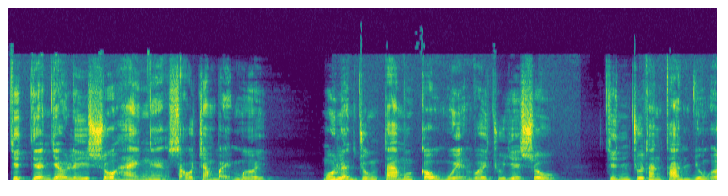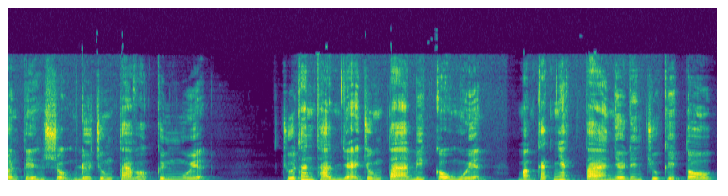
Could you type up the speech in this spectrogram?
Trích dẫn giáo lý số 2670 Mỗi lần chúng ta muốn cầu nguyện với Chúa Giêsu, chính Chúa Thánh Thần dùng ơn tiền sủng đưa chúng ta vào kinh nguyện. Chúa Thánh Thần dạy chúng ta biết cầu nguyện bằng cách nhắc ta nhớ đến Chúa Kitô.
